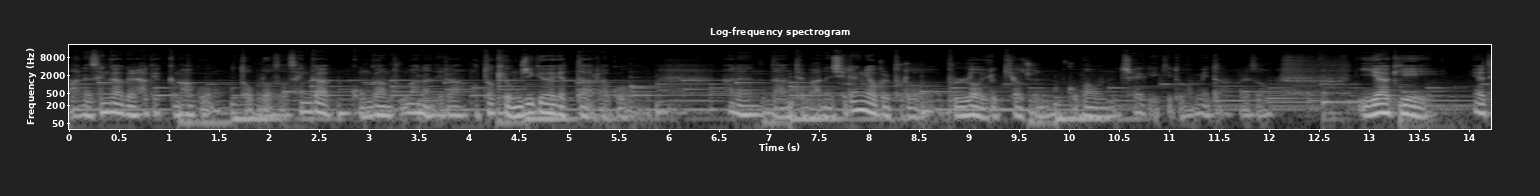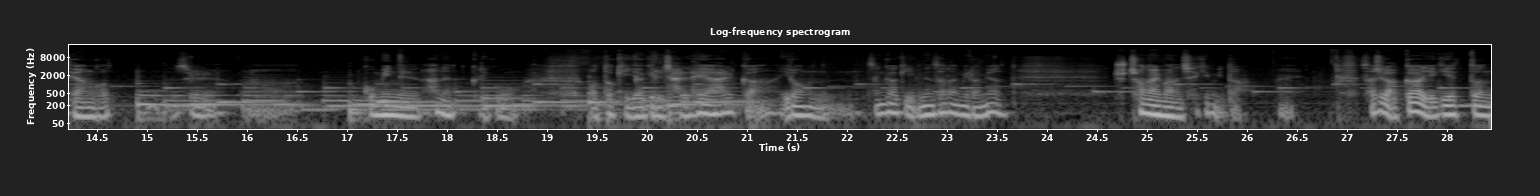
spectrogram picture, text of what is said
많은 생각을 하게끔 하고 더불어서 생각 공감뿐만 아니라 어떻게 움직여야겠다라고 하는 나한테 많은 실행력을 불어, 불러 일으켜준 고마운 책이기도 합니다. 그래서 이야기에 대한 것을 어, 고민을 하는 그리고 어떻게 이야기를 잘 해야 할까 이런 생각이 있는 사람이라면 추천할 만한 책입니다. 네. 사실 아까 얘기했던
